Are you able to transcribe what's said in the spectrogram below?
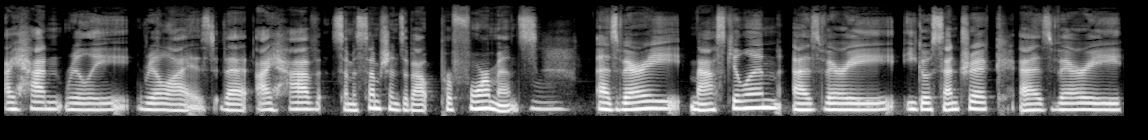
I hadn't really realized that I have some assumptions about performance mm. as very masculine, as very egocentric, as very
